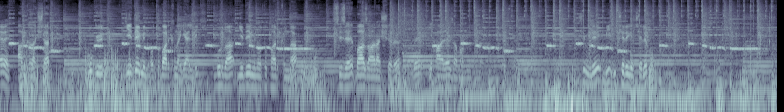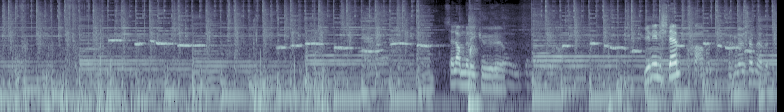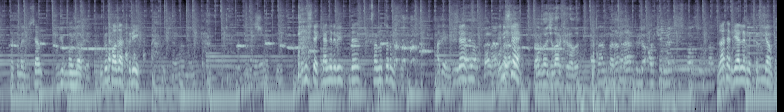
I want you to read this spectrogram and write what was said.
Evet arkadaşlar bugün Yedemin Otoparkı'na geldik. Burada Yedemin Otoparkı'nda size bazı araçları ve ihale göstereceğim. Şimdi bir içeri geçelim. Selamünaleyküm. Yeni eniştem. Takım elbisen nerede? Takım elbisem bugün yok. Bugün pazar free. Enişte kendini bir de tanıtır mısın? Hadi enişte. Ben Enişte. Hurdacılar kralı. Ben Ferhat her türlü akü ve süspansiyondan Zaten diğerlerini kırpacağım.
